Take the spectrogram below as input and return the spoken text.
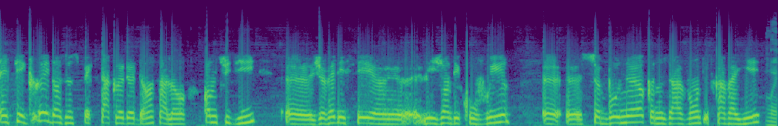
intégrés dans un spectacle de danse. Alors, comme tu dis, euh, je vais laisser euh, les gens découvrir euh, ce bonheur que nous avons de travailler Oui.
